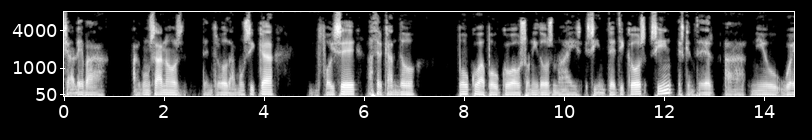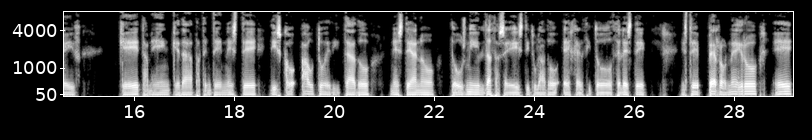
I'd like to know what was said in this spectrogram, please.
xa leva algúns anos dentro da música, foise acercando pouco a pouco aos sonidos máis sintéticos sin esquecer a New Wave que tamén queda patente neste disco autoeditado neste ano 2016 titulado Ejército Celeste. Este perro negro é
